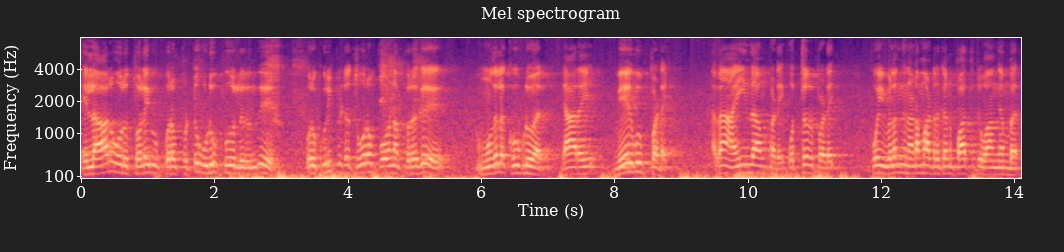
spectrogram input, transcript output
எல்லாரும் ஒரு தொலைவு புறப்பட்டு உடுப்பூர்லேருந்து ஒரு குறிப்பிட்ட தூரம் போன பிறகு முதல்ல கூப்பிடுவார். யாரை? வேவுப்படை. அதான் ஐந்தாம் படை ஒற்றர் படை. போய் விலங்கு நடமாட்டிருக்கான்னு பார்த்துட்டு வாங்கம்பார்.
